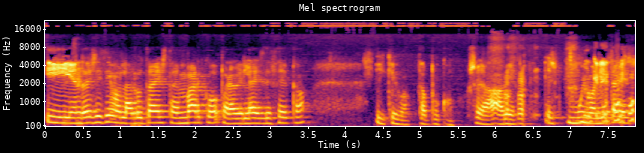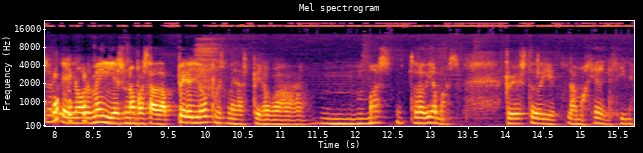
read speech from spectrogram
Y entonces hicimos la ruta esta en barco para verla desde cerca y que va, tampoco. O sea, a ver, es muy No bonita, es creo. enorme y es una pasada. Pero yo pues me la esperaba más, todavía más. Pero esto, oye, la magia del cine.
